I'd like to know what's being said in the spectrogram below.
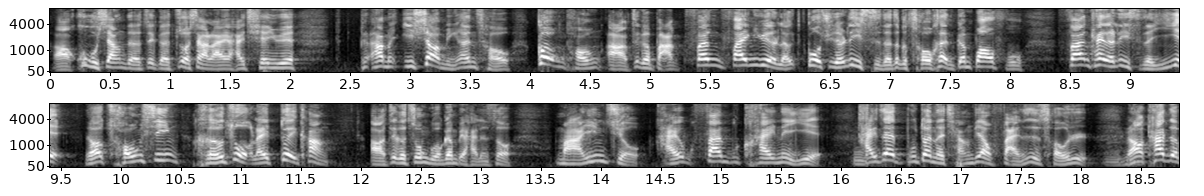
啊，互相的这个坐下来还签约。他们一笑泯恩仇，共同啊，这个把翻翻阅了过去的历史的这个仇恨跟包袱，翻开了历史的一页，然后重新合作来对抗啊这个中国跟北韩的时候，马英九还翻不开那一页，还在不断的强调反日仇日，然后他的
